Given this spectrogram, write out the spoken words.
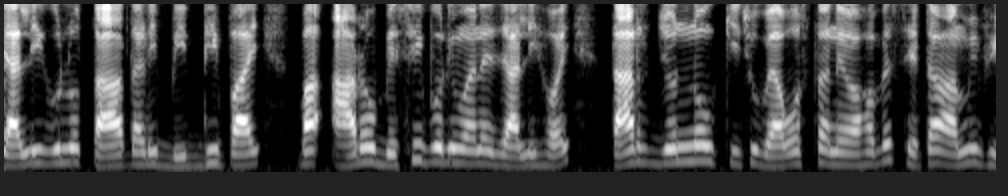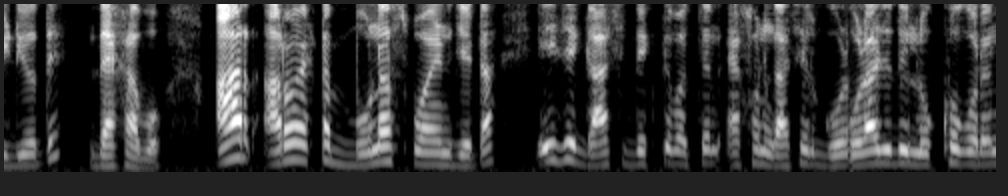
জালিগুলো তাড়াতাড়ি বৃদ্ধি পায় বা আরও বেশি পরিমাণে জালি হয়, তার জন্য কিছু ব্যবস্থা নেওয়া হবে, সেটা আমি ভিডিওতে দেখাবো। আর আরও একটা বোনাস পয়েন্ট যেটা, এই যে গাছ দেখতে পাচ্ছেন, এখন গাছের গোড়া যদি লক্ষ্য করেন,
